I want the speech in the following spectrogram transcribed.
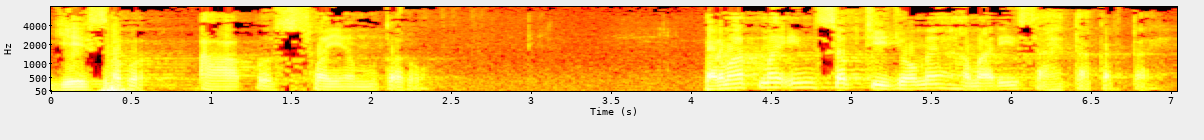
ये सब आप स्वयं करो। परमात्मा इन सब चीज़ों में हमारी सहायता करता है।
